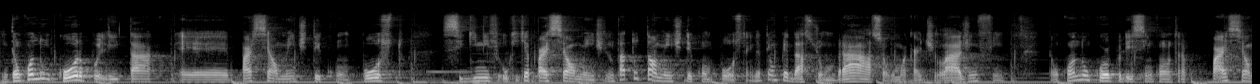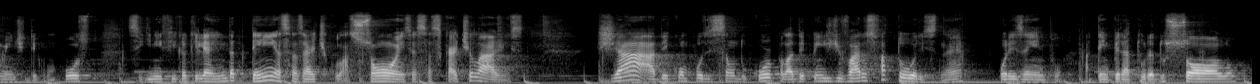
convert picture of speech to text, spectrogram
Então, quando um corpo ele está é, parcialmente decomposto, significa, o que é parcialmente? Ele não está totalmente decomposto, ainda tem um pedaço de um braço, alguma cartilagem, enfim. Então, quando um corpo ele se encontra parcialmente decomposto, significa que ele ainda tem essas articulações, essas cartilagens. Já a decomposição do corpo, ela depende de vários fatores, né? Por exemplo, a temperatura do solo,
